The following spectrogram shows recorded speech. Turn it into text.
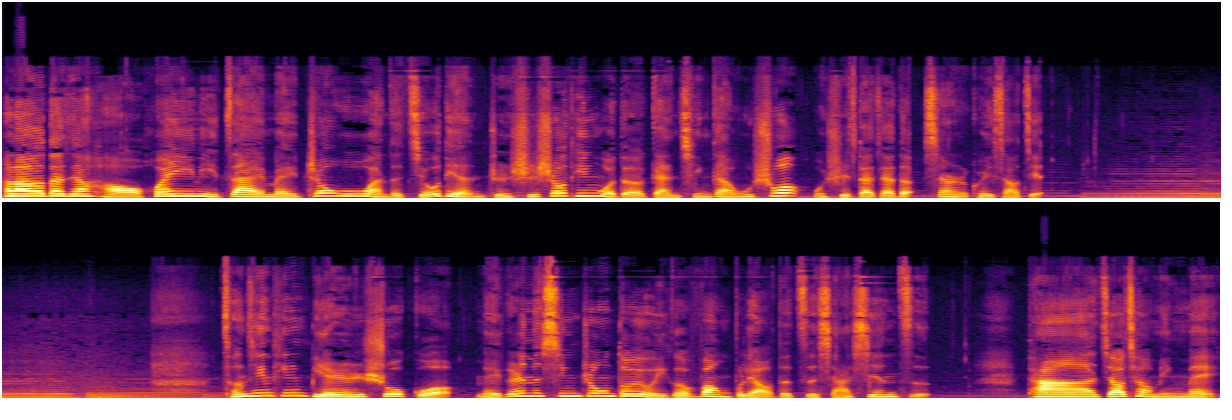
Hello，大家好，欢迎你在每周五晚的九点准时收听我的感情感悟说，我是大家的向日葵小姐。曾经听别人说过，每个人的心中都有一个忘不了的紫霞仙子，她娇俏明媚，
